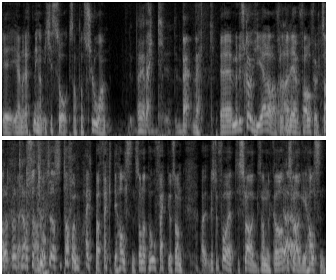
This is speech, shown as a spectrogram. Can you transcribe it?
i en retning han ikke så. Sant? Han slo han Bare vekk. Be vekk. Eh, men du skal jo ikke gjøre det, for det er farefullt. sant? Og- og så traff han jo helt perfekt i halsen. Sånn at hun fikk jo sånn eh, Hvis du får et slag, sånn karateslag i halsen,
